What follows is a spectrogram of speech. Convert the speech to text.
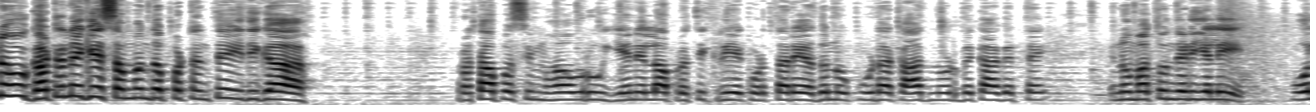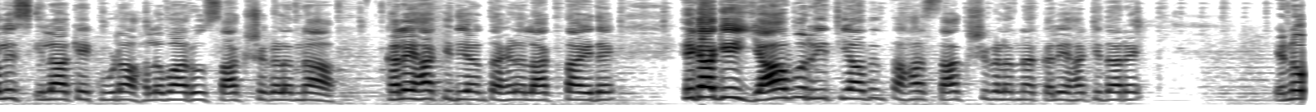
ಇನ್ನು ಘಟನೆಗೆ ಸಂಬಂಧಪಟ್ಟಂತೆ ಇದೀಗ ಪ್ರತಾಪ ಸಿಂಹ ಅವರು ಏನೆಲ್ಲ ಪ್ರತಿಕ್ರಿಯೆ ಕೊಡ್ತಾರೆ ಅದನ್ನು ಕೂಡ ಕಾದು ನೋಡಬೇಕಾಗತ್ತೆ. ಇನ್ನು ಮತ್ತೊಂದೆಡೆಯಲ್ಲಿ ಪೊಲೀಸ್ ಇಲಾಖೆ ಕೂಡ ಹಲವಾರು ಸಾಕ್ಷ್ಯಗಳನ್ನು ಕಲೆ ಹಾಕಿದೆ ಅಂತ ಹೇಳಲಾಗ್ತಾ ಇದೆ. ಹೀಗಾಗಿ ಯಾವ ರೀತಿಯಾದಂತಹ ಸಾಕ್ಷಿಗಳನ್ನು ಕಲೆ ಹಾಕಿದ್ದಾರೆ? ಏನು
